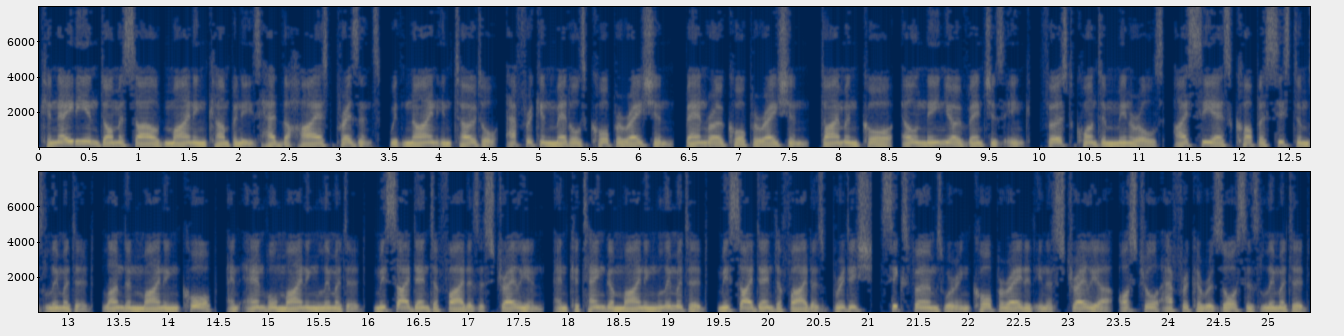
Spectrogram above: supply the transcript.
Canadian domiciled mining companies had the highest presence, with nine in total, African Metals Corporation, Banro Corporation, Diamond Core, El Niño Ventures Inc., First Quantum Minerals, ICS Copper Systems Limited, London Mining Corp., and Anvil Mining Limited, misidentified as Australian, and Katanga Mining Limited, misidentified as British. Six firms were incorporated in Australia Austral Africa Resources Limited,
